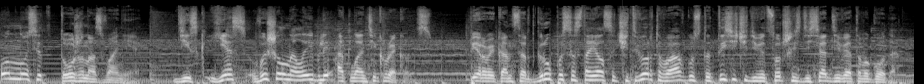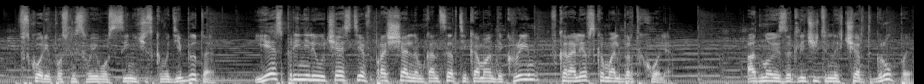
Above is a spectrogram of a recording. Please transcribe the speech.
Он носит то же название. Диск Yes вышел на лейбле Atlantic Records. Первый концерт группы состоялся 4 августа 1969 года. Вскоре после своего сценического дебюта Yes приняли участие в прощальном концерте команды Cream в Королевском Альберт-Холле. Одной из отличительных черт группы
